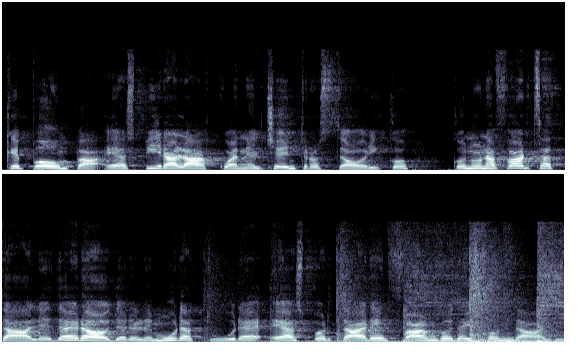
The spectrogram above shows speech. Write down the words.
che pompa e aspira l'acqua nel centro storico con una forza tale da erodere le murature e asportare il fango dai fondali.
